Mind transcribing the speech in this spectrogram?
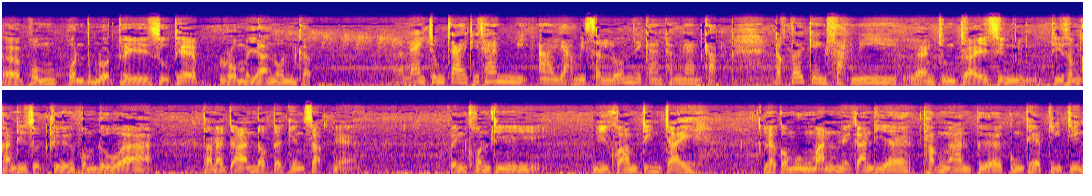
เอ่อผมพลตำรวจตรีสุเทพรมยานนท์ครับเอ่อแรงจูงใจที่ท่านมีอาอยากมีส่วนร่วมในการทำงานกับดรเกรียงศักดิ์นี่ แรงจูงใจสิ่งที่สำคัญที่สุดคือ ผมดูว่าท่านอาจารย์ดรเกียงศักดิ์เนี่ยเป็นคนที่มีความจริงใจ แล้วก็มุ่งมั่นในการที่จะทำงานเพื่อกรุงเทพจริง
